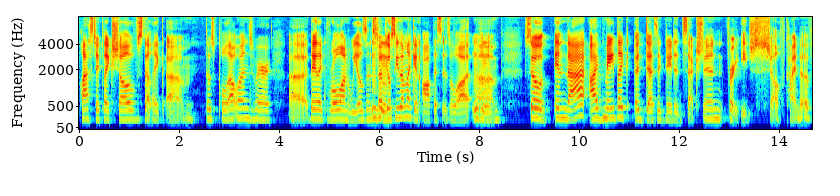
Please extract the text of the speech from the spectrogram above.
plastic like shelves that like um those pull out ones where uh they like roll on wheels and Mm-hmm. stuff. You'll see them like in offices a lot. Um so in that I've made like a designated section for each shelf kind of.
